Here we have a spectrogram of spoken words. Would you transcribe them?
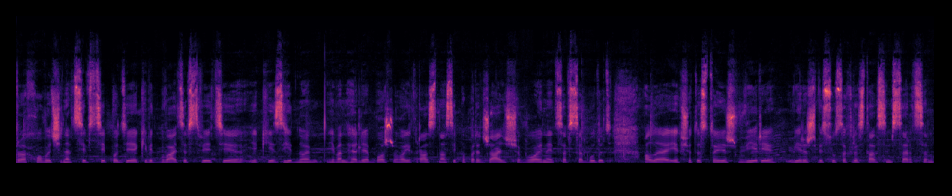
враховуючи на всі всі події, які відбуваються в світі, які згідно Євангелія Божого якраз нас і попереджають, що війни це все будуть. Але якщо ти стоїш в вірі, віриш в Ісуса Христа всім серцем,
